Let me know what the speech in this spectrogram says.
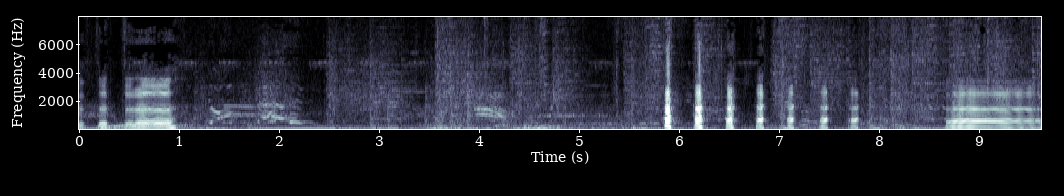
Da-da-da-da. uh,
